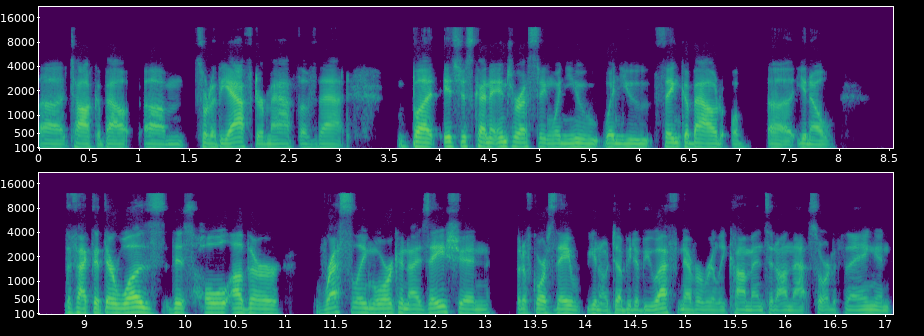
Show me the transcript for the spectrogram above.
uh, talk about, um, sort of the aftermath of that. But it's just kind of interesting when you when you think about uh, you know the fact that there was this whole other wrestling organization, but of course they you know WWF never really commented on that sort of thing, and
